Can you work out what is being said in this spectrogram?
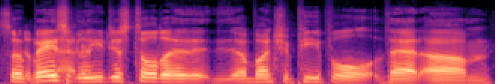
So It'll basically, matter. you just told a, a bunch of people that, um,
